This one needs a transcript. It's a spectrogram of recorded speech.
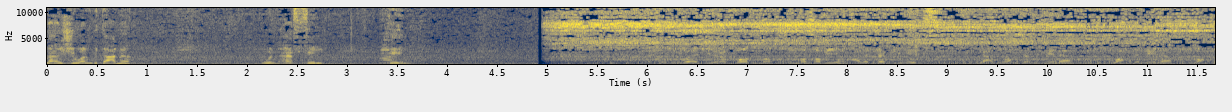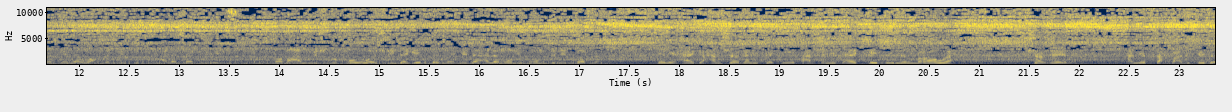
بقى الجوان بتاعنا ونقفل تاني. إحنا دلوقتي ربطنا المسامير على شكل إكس يعني واحدة من هنا واحدة هنا واحدة كده واحدة كده. على شكل إكس طبعا مش بقوة شديدة جدا لأن ده المونيوم ممكن يتكسر تاني حاجة هنشغل التكييف عشان نتأكد إن المراوح شغالة. هنفتح بعد كده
